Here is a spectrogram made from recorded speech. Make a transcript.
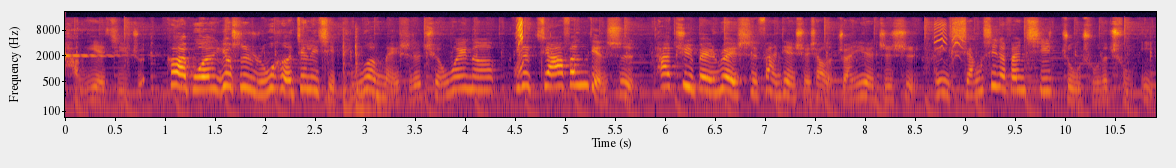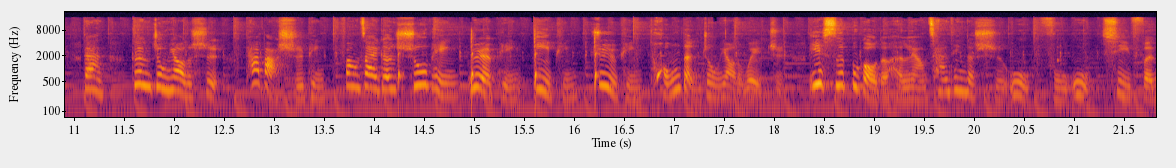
行业基准。克莱伯恩又是如何建立起评论美食的权威呢？一个加分点是他具备瑞士饭店学校的专业知识，可以详细的分析主厨的厨艺。但更重要的是，他把食评放在跟书评、乐评、艺评、剧评同等重要的位置，一丝不苟地衡量餐厅的食物、服务、气氛，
